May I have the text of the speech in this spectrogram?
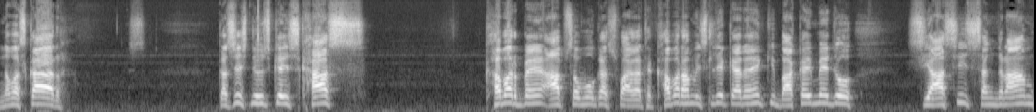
नमस्कार। कशिश न्यूज़ के इस खास खबर में आप सबों का स्वागत है। खबर हम इसलिए कह रहे हैं कि वाकई में जो सियासी संग्राम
